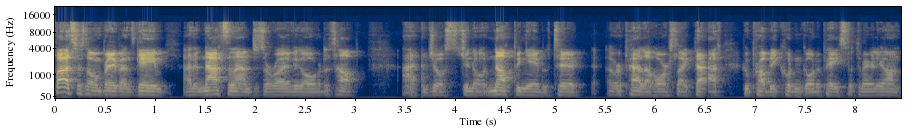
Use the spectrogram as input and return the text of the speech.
Fastorslow and Bravemansgame, and then Nassalam just arriving over the top and just you know not being able to repel a horse like that who probably couldn't go to pace with them early on.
